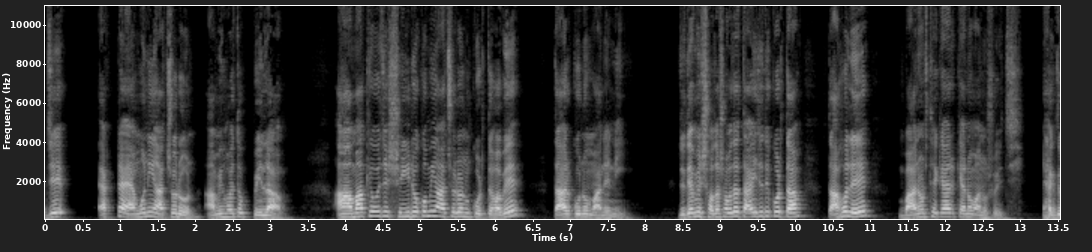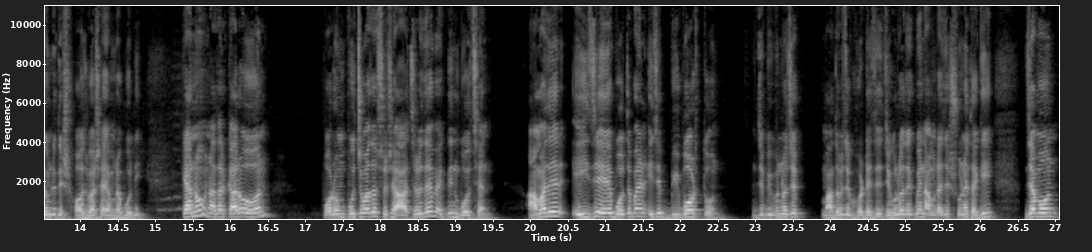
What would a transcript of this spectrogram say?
যে একটা এমনই আচরণ আমি হয়তো পেলাম। আমাকেও যে সেই রকমই আচরণ করতে হবে, তার কোনো মানে নেই। যদি আমি সদা সর্বদা তাই যদি করতাম, তাহলে বানর থেকে আর কেন মানুষ হয়েছি? একদম যদি সহজ ভাষায় আমরা বলি। কেন? না, তার কারণ পরম পূজ্যপাদ শেষে আচার্যদেব একদিন বলছেন, আমাদের এই যে বলতে পারেন, এই যে বিবর্তন, যে বিভিন্ন যে মাধ্যমে যে ঘটেছে, যেগুলো দেখবেন আমরা যে শুনে থাকি, যেমন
